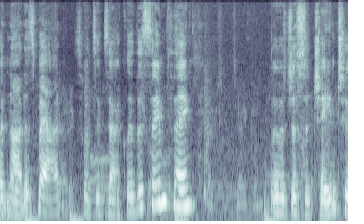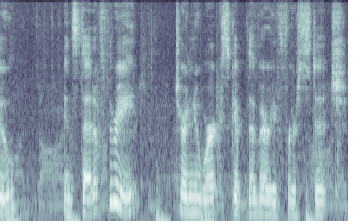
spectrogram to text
but not as bad. So it's exactly the same thing. It was just a chain two. Instead of three, turn your work, skip the very first stitch,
